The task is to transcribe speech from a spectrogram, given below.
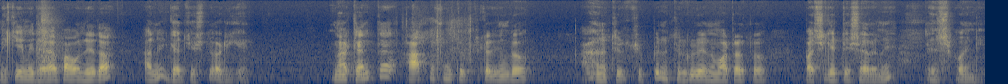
నీకేమీ దయాభావం లేదా? అని గర్జిస్తూ అడిగాను నాకెంత ఆత్మసంతృప్తి కలిగిందో ఆయన తిరు చెప్పిన తిరుగులేని మాటలతో పసిగట్టేశారని తెలిసిపోయింది.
